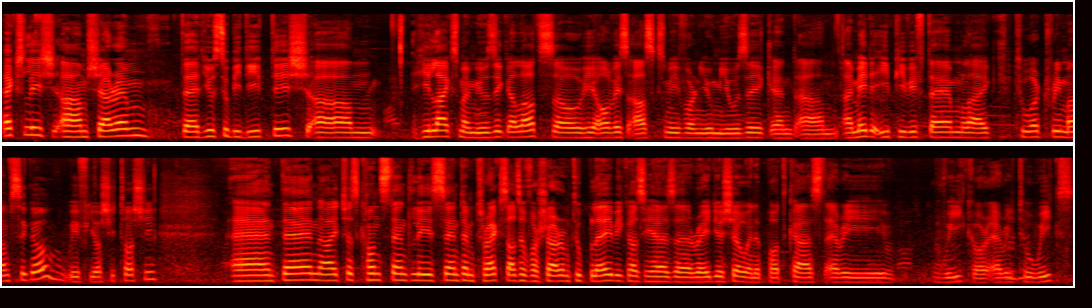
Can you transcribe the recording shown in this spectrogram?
actually um, Sharam that used to be Deep Dish. Um, he likes my music a lot, so he always asks me for new music. And um, I made an EP with them like two or three months ago with Yoshitoshi. And then I just constantly send him tracks also for Sharam to play because he has a radio show and a podcast every week or every mm-hmm. two weeks.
